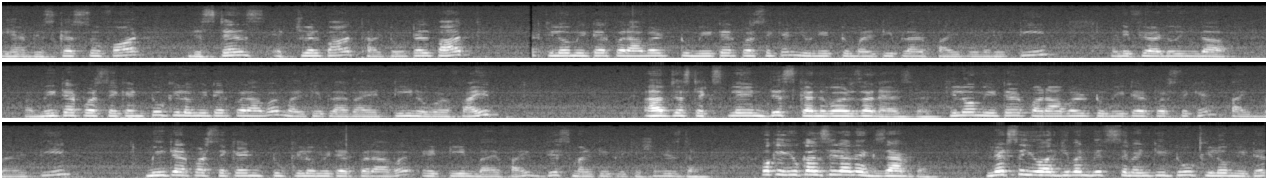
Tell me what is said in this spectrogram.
we have discussed so far distance actual path or total path kilometer per hour to meter per second you need to multiply 5 over 18 and if you are doing the uh, meter per second 2 kilometer per hour multiply by 18 over 5 I have just explained this conversion as well. Kilometer per hour to meter per second 5 by 18. Meter per second to kilometer per hour 18 by 5. This multiplication is done. okay you consider an example let's say you are given with 72 kilometer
